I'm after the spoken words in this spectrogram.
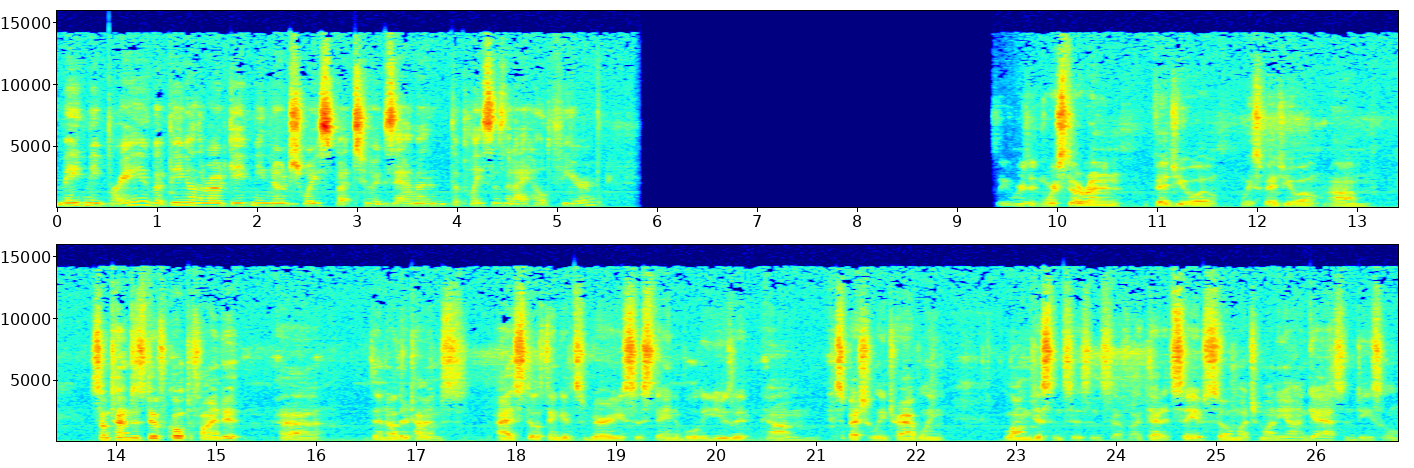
made me brave, but being on the road gave me no choice but to examine the places that I held fear. We're, we're still running veggie oil, waste veggie oil. Um, sometimes it's difficult to find it uh, than other times. I still think it's very sustainable to use it, um, especially traveling long distances and stuff like that. It saves so much money on gas and diesel.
